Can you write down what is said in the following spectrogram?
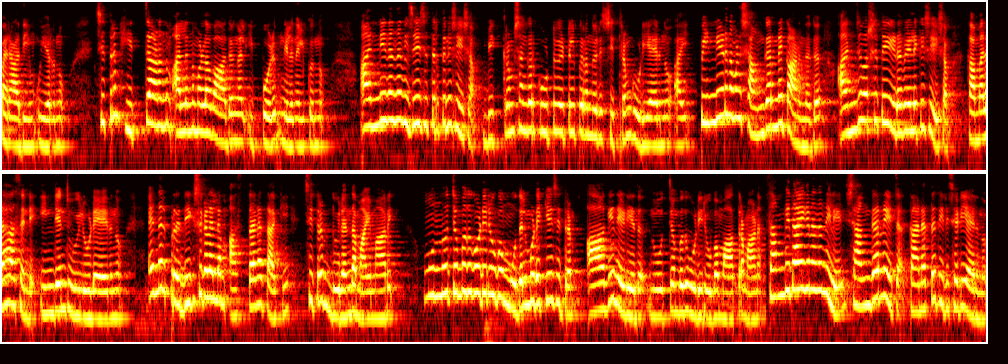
പരാതിയും ഉയർന്നു. ചിത്രം ഹിറ്റാണെന്നും അല്ലെന്നുമുള്ള വാദങ്ങൾ ഇപ്പോഴും നിലനിൽക്കുന്നു. അന്യൻ എന്ന വിജയ ചിത്രത്തിന് ശേഷം വിക്രം ശങ്കർ കൂട്ടുകെട്ടിൽ പിറന്നൊരു ചിത്രം കൂടിയായിരുന്നു ഐ. പിന്നീട് നമ്മൾ ശങ്കറിനെ കാണുന്നത് അഞ്ചു വർഷത്തെ ഇടവേളയ്ക്ക് ശേഷം കമലഹാസന്റെ ഇന്ത്യൻ ടൂയിലൂടെയായിരുന്നു. എന്നാൽ പ്രതീക്ഷകളെല്ലാം അസ്ഥാനത്താക്കി ചിത്രം ദുരന്തമായി മാറി. മുന്നൂറ്റമ്പത് കോടി രൂപ മുതൽ മുടക്കിയ ചിത്രം ആകെ നേടിയത് നൂറ്റമ്പത് കോടി രൂപ മാത്രമാണ്. സംവിധായകൻ എന്ന നിലയിൽ ശങ്കറിനേറ്റ കനത്ത തിരിച്ചടിയായിരുന്നു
